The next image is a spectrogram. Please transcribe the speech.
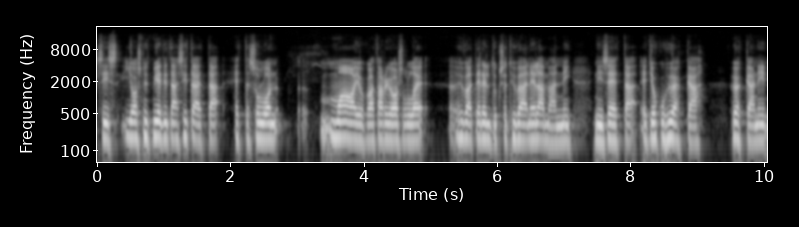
siis jos nyt mietitään sitä, että, että sulla on maa, joka tarjoaa sulle hyvät edellytykset hyvään elämään, niin, niin se, että, että joku hyökkää, hyökkää, niin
